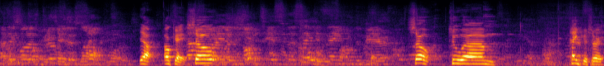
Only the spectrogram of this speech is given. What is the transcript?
And they call it Brugge Zot. Yeah. Okay. So. Zot is the second name of the beer. So to um, thank you, sir.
